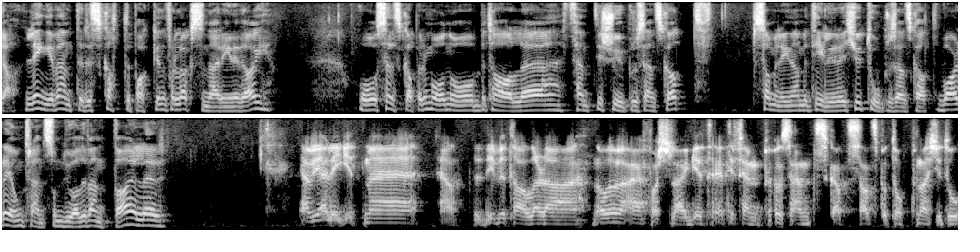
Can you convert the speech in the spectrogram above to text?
ja, lenge ventede skattepakken for laksenæringen i dag. Og selskaper må nå betale 57% skatt, sammenlignet med tidligere 22% skatt. Var det omtrent som du hadde venta, eller? Ja, Vi har ligget med at de betaler da Nå er forslaget 35% skattesats på toppen av 22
